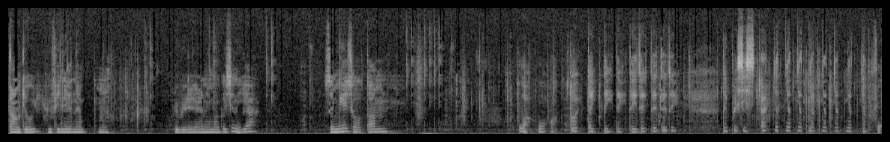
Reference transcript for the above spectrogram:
Там, где ювелирный, ювелирный магазин, я заметил там... О, о, о, дай, дай, дай, дай, дай, дай, дай, дай. Ты просись. А, нет, нет, нет, нет, нет, нет, нет, нет. Фух,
